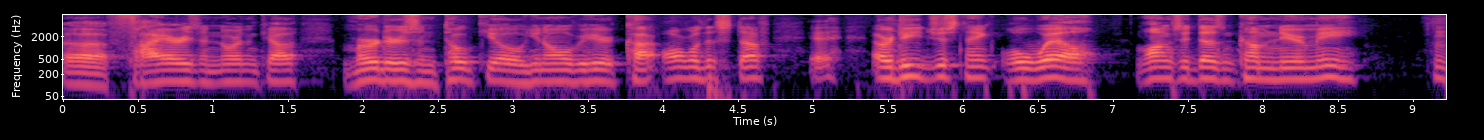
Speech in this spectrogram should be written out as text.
uh, fires in Northern California, murders in Tokyo, you know, over here, all of this stuff? Eh, or do you just think, oh, well, as long as it doesn't come near me? Hmm.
